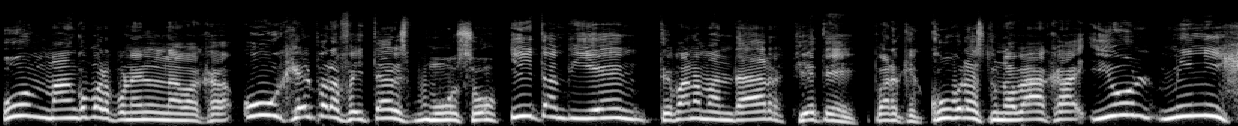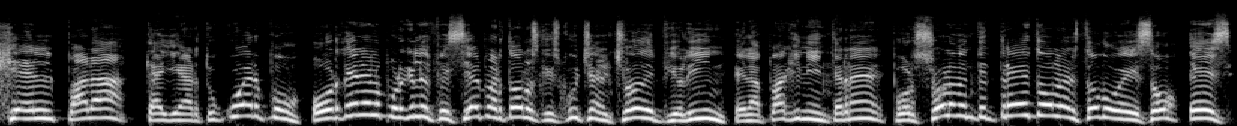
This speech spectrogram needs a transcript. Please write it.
un mango para poner en la navaja, un gel para afeitar espumoso y también te van a mandar, fíjate, para que cubras tu navaja y un mini gel para tallar tu cuerpo. Ordénalo porque es especial para todos los que escuchan el show de Piolín en la página de internet por solamente 3 dólares todo eso. Es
